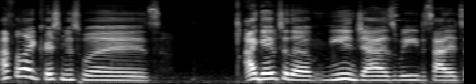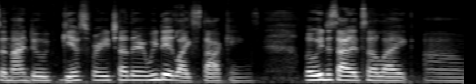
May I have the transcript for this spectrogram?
I feel like Christmas was. I gave to the me and Jazz. We decided to not do gifts for each other. We did like stockings, but we decided to like um,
